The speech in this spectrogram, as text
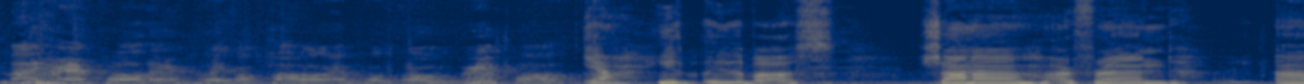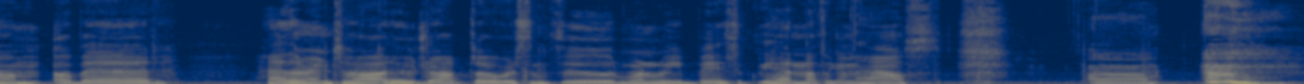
My grandpa there, who I call Papa, I call Grandpa. Yeah, he's, he's the boss. Shauna, our friend, um, Obed, Heather and Todd, who dropped over some food when we basically had nothing in the house. Um,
